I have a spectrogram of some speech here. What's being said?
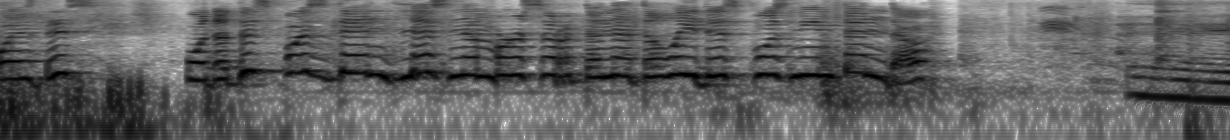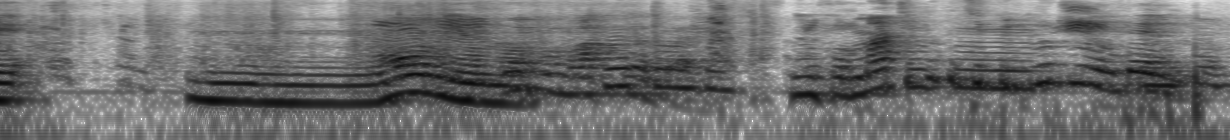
Pues this, puedo después de les numbers ordenado y después Nintendo. Eh, no, mi amor. Informatica că Nintendo.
